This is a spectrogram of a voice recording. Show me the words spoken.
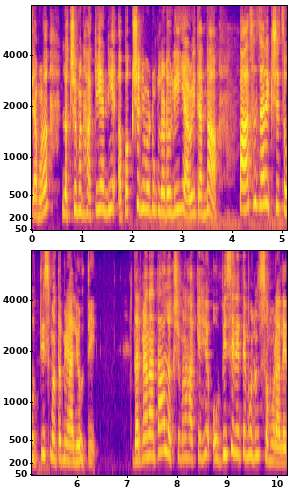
त्यामुळं लक्ष्मण हाके यांनी अपक्ष निवडणूक लढवली. यावेळी त्यांना पाच हजार एकशे चौतीस मतं मिळाली होती. दरम्यान आता लक्ष्मण हाके हे ओबीसी नेते म्हणून समोर आलेत.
